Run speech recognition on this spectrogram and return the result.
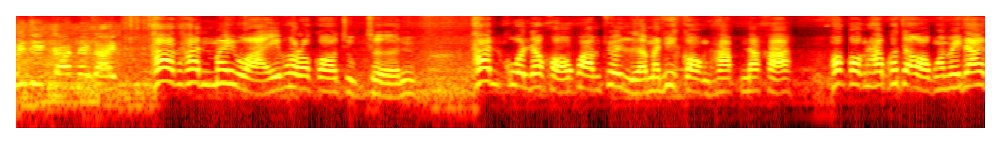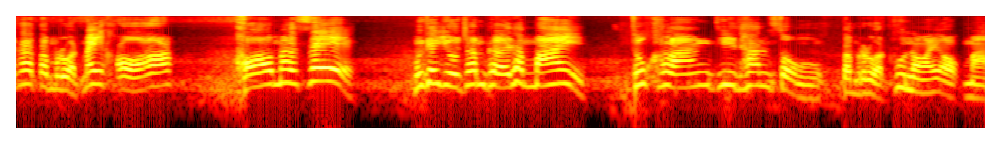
วิธีการใดถ้าท่านไม่ไหวพรกฉุกเฉิน ท่านควรจะขอความช่วยเหลือมาที่กองทัพนะคะ เพราะกองทัพเขาจะออกมาไม่ได้ถ้าตำรวจไม่ขอ ขอมาซิมึงจะอยู่เฉมเฉยทำไม ทุกครั้งที่ท่านส่งตำรวจผู้น้อยออกมา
